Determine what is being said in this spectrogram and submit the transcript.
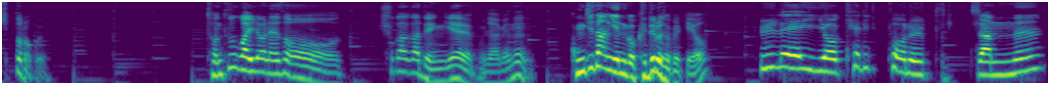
싶더라고요. 전투 관련해서 추가가 된 게 뭐냐면은 공지사항에 있는 거 그대로 적을게요. 플레이어 캐릭터를 붙잡는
